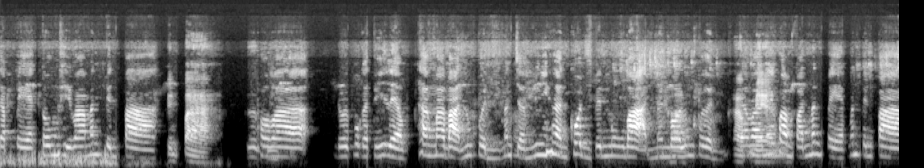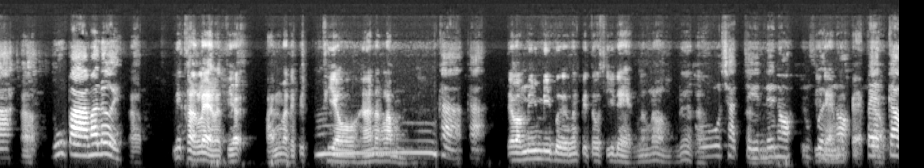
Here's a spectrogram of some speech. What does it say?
จะแปลกตรงที่ว่ามันเป็นป่าเป็นป่าเพราะว่า โดยปกติแล้วทางมาบ้านลุงเปิ่นนี่มันจะมีเฮือนคนเป็นหมู่บ้านแม่นบ่ลุงเปิ่นครับแต่ว่าแม่นในความฝันมันแปลกมันเป็นป่าครับบูป่ามาเลยนี่ครั้งแรกละเที่ยวฝันมาได้ไปเที่ยวหานางลอืมค่ะค่ะำแต่ว่ามีมีเบอร์มันเป็นตัวสีแดงน้องๆเด้อครับ โอ้ชัดเจนเลยเนาะอืมลุงเปิ่นเนาะสีแดงมันแปดเก้า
